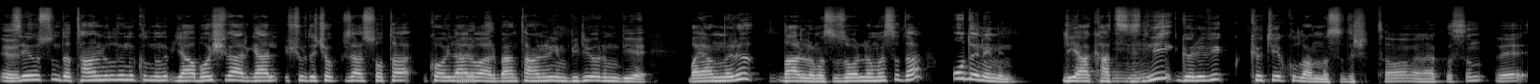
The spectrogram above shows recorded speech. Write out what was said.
Evet. Zeus'un da tanrılığını kullanıp ya boş ver gel şurada çok güzel sota koylar Evet. var ben tanrıyım biliyorum diye bayanları darlaması zorlaması da o dönemin liyakatsizliği görevi kötüye kullanmasıdır. Tamamen haklısın ve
